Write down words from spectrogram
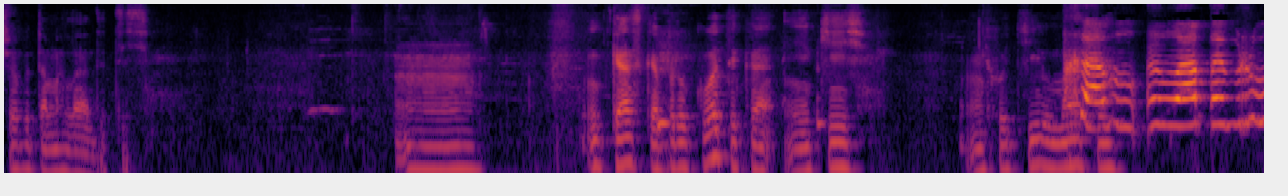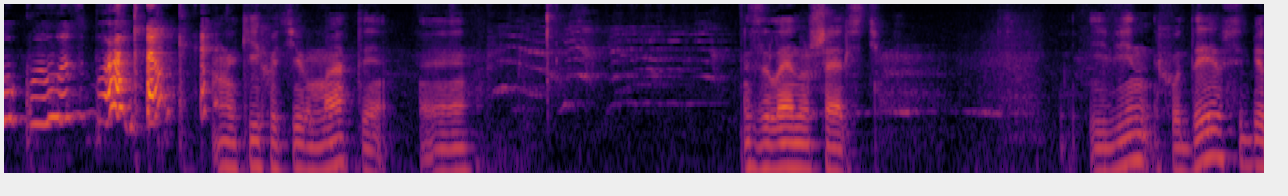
щоб там гладитись. Казка про котика, який хотів мати. Хав лапи в руку господарки. який хотів мати е, зелену шерсть. І він ходив собі,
